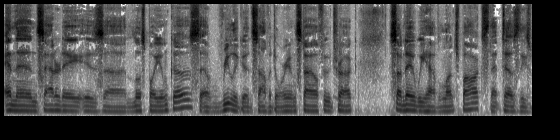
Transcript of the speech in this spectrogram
And then Saturday is uh, Los Bayuncas, a really good Salvadorian style food truck. Sunday we have Lunchbox that does these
